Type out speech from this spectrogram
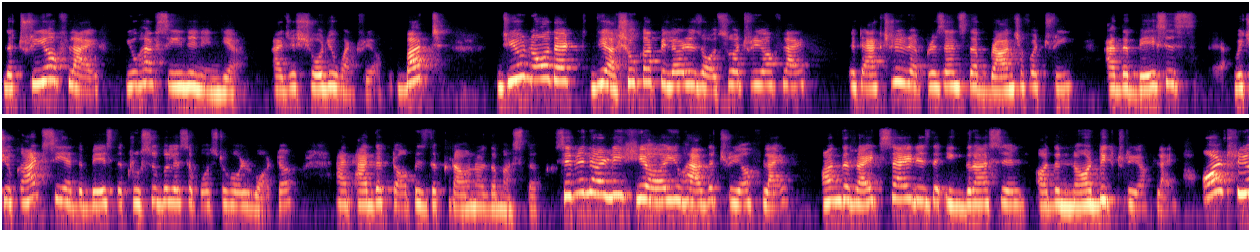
The tree of life you have seen in India. I just showed you one tree of. But do you know that the Ashoka pillar is also a tree of life? It actually represents the branch of a tree. At the base is which you can't see at the base. The crucible is supposed to hold water, and at the top is the crown or the mastak. Similarly, here you have the tree of life. On the right side is the Yggdrasil or the Nordic tree of life. All tree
